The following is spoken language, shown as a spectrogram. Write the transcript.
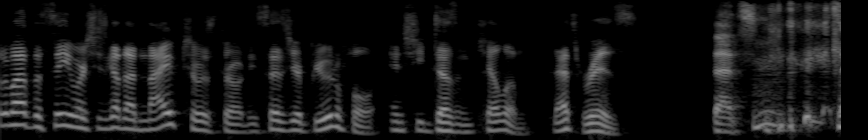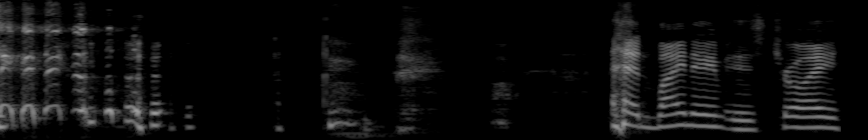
what about the scene where she's got a knife to his throat? And he says you're beautiful, and she doesn't kill him. That's Riz. That's And my name is Troy,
